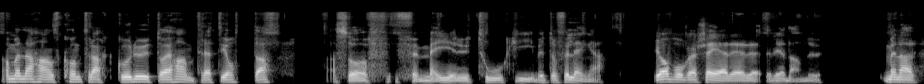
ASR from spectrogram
Ja, men när hans kontrakt går ut då är han 38. Alltså, för mig är det ju tokgivet att förlänga. Jag vågar säga det redan nu menar,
